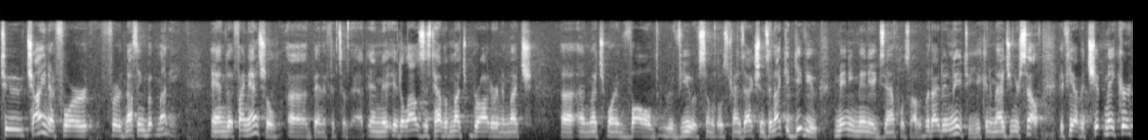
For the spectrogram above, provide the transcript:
to China for, for nothing but money and the financial uh, benefits of that. And it it allows us to have a much broader and a much, uh, a much more involved review of some of those transactions. And I could give you many, many examples of it, but I don't need to. You can imagine yourself. If you have a chip maker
